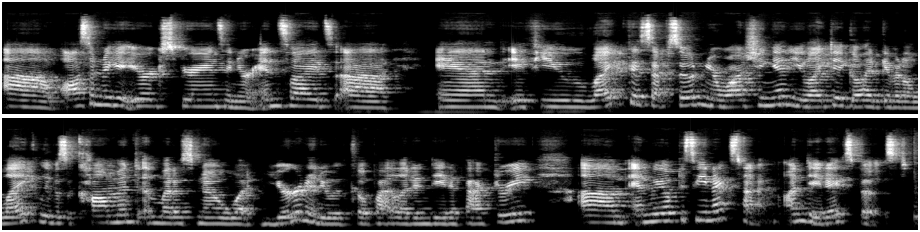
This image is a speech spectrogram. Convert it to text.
Uh, awesome to get your experience and your insights. Uh, And if you like this episode and you're watching it, you liked it, go ahead and give it a like, leave us a comment, and let us know what you're going to do with Copilot and Data Factory. Um, and we hope to see you next time on Data Exposed.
